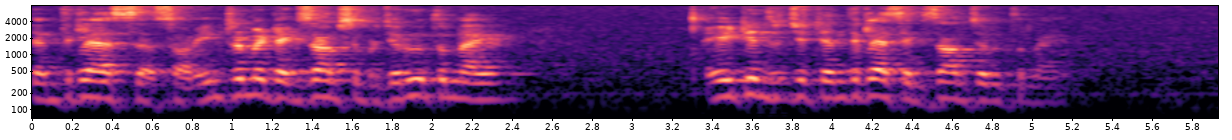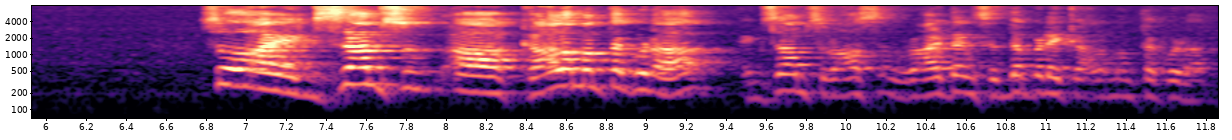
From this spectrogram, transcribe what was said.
Tenth class sorry intermediate exams ఇప్పుడు జరుగుతున్నాయి. ఎయిటీన్త్ నుంచి టెన్త్ క్లాస్ ఎగ్జామ్స్ జరుగుతున్నాయి. సో ఆ ఎగ్జామ్స్ ఆ కాలం అంతా కూడా ఎగ్జామ్స్ రాసి రాయడానికి సిద్ధపడే కాలం అంతా కూడా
